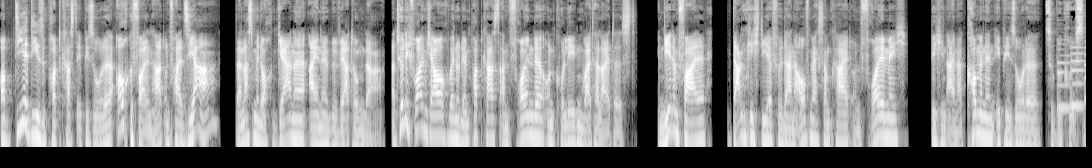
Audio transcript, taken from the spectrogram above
ob dir diese Podcast-Episode auch gefallen hat und falls ja, dann lass mir doch gerne eine Bewertung da. Natürlich freue ich mich auch, wenn du den Podcast an Freunde und Kollegen weiterleitest. In jedem Fall danke ich dir für deine Aufmerksamkeit und freue mich, dich in einer kommenden Episode zu begrüßen.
